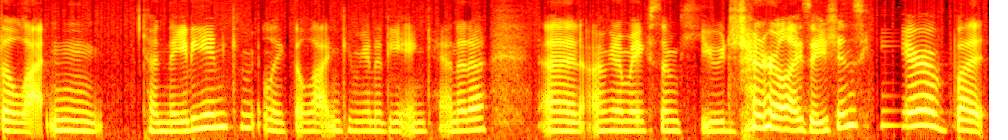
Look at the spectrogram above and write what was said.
the Latin Canadian, like the Latin community in Canada. And I'm going to make some huge generalizations here, but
